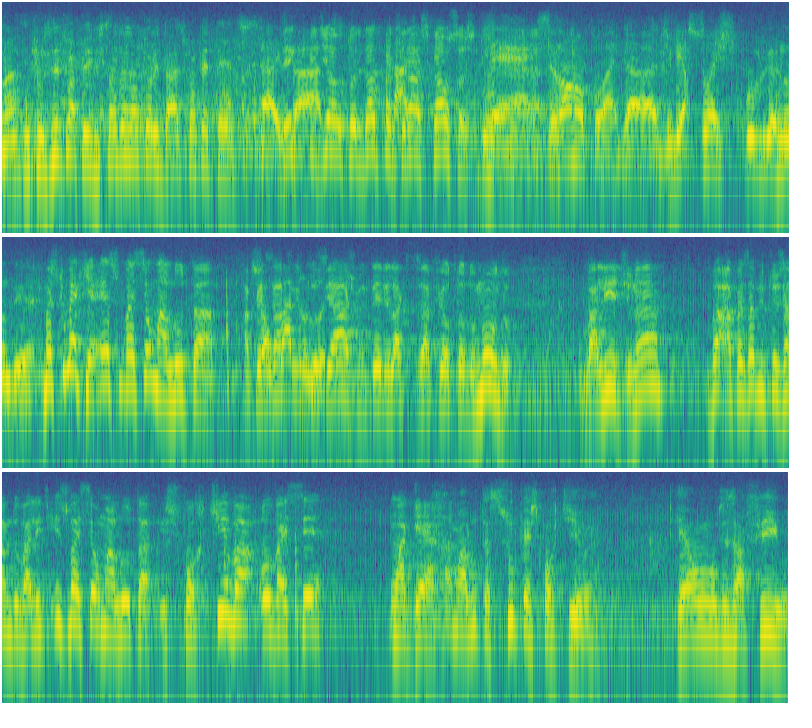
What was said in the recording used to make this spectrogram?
né? Inclusive com a permissão das autoridades competentes. Ah, Tem que exato. pedir a autoridade para tirar as calças do. Tem, senão não pode. A- diversões públicas não deixam. Mas como é que é? Isso vai ser uma luta, apesar do quatro lutas. entusiasmo dele lá que desafiou todo mundo, Valide, né? Apesar do entusiasmo do Valide, isso vai ser uma luta esportiva ou vai ser uma guerra? uma luta super esportiva, que é um desafio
